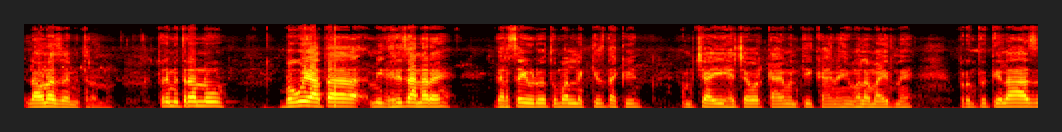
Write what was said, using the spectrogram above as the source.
लावणार आहे मित्रांनो. तर मित्रांनो बघूया आता मी घरी जाणार आहे. घरचा व्हिडिओ तुम्हाला नक्कीच दाखवेन. आमची आई ह्याच्यावर काय म्हणते काय नाही मला माहीत नाही. परंतु तिला आज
